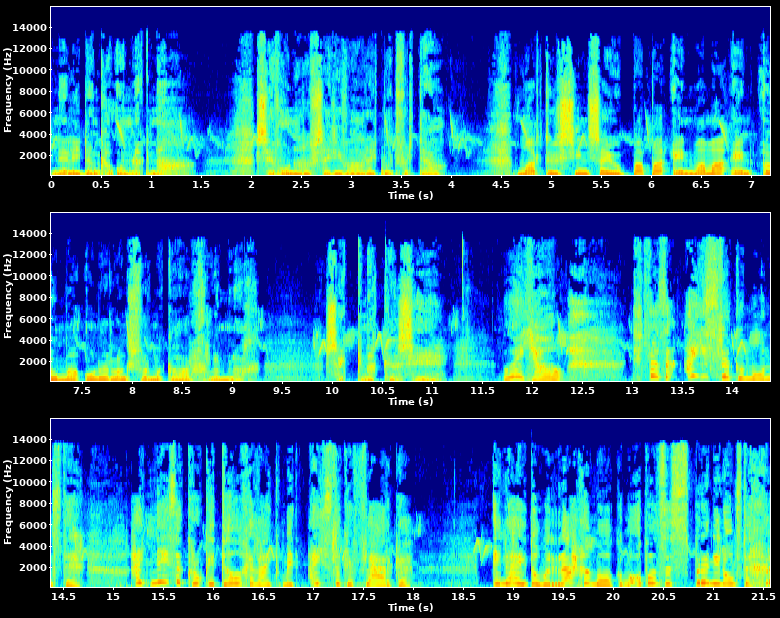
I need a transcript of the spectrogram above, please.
Nelly dink 'n oomblik na. Sy wonder of sy die waarheid moet vertel. Maar toe sien sy hoe pappa en mamma en ouma onderlangs vir mekaar glimlag. Sy knik en sê: O ja, dit was 'n eislike monster. Hy het net 'n krokodil gelyk met eislike vlerke. En hy het hom reggemaak om op ons te spring en ons te gryp.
